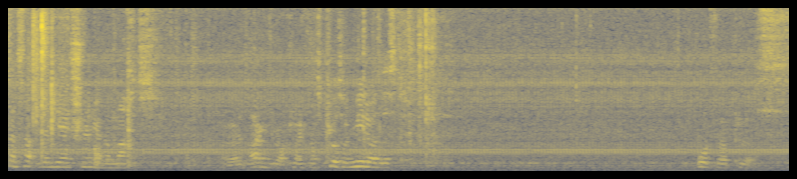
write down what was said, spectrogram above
das hatten wir hier schneller gemacht. Äh, sagen wir auch gleich, was Plus und Minus ist. Rot war Plus.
